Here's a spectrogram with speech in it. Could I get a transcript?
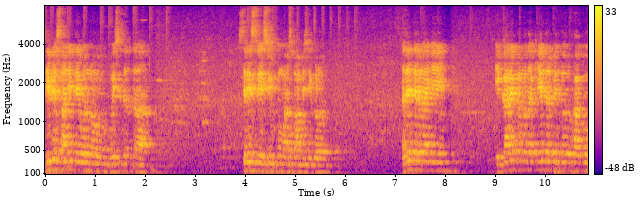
ದಿವ್ಯ ಸಾನ್ನಿಧ್ಯವನ್ನು ವಹಿಸಿದಂತ ಶ್ರೀ ಶ್ರೀ ಶಿವಕುಮಾರ ಸ್ವಾಮೀಜಿಗಳು, ಅದೇ ತೆರನಾಗಿ ಈ ಕಾರ್ಯಕ್ರಮದ ಕೇಂದ್ರ ಬಿಂದು ಹಾಗೂ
